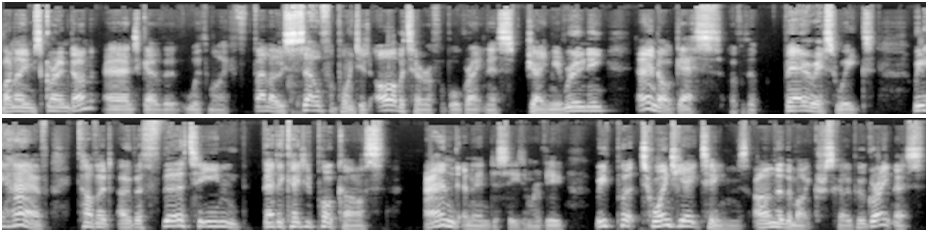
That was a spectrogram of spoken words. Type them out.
My name's Graham Dunn, and together with my fellow self appointed arbiter of football greatness, Jamie Rooney, and our guests over the various weeks, we have covered over 13 dedicated podcasts and an end of season review. We've put 28 teams under the microscope of greatness.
